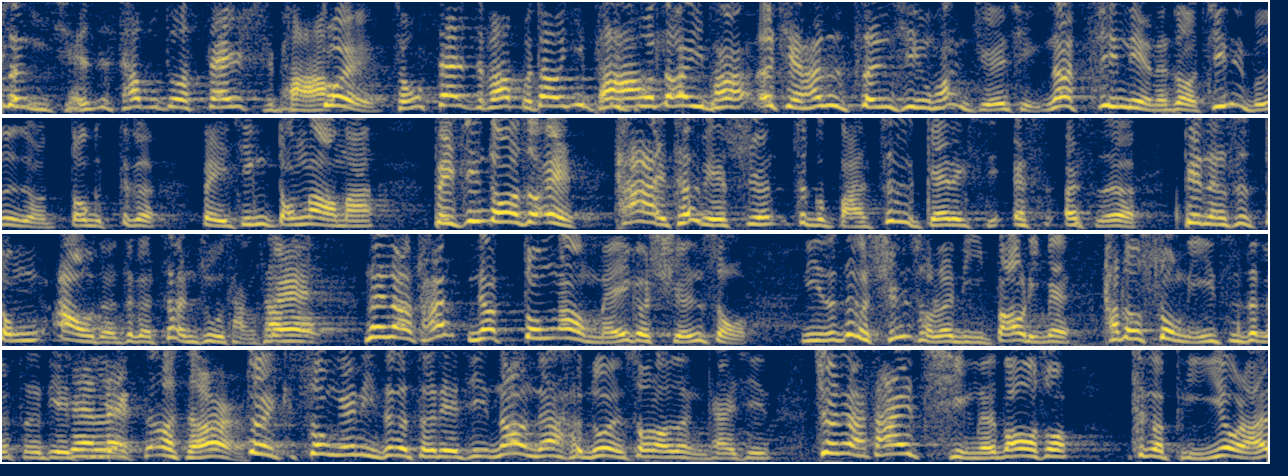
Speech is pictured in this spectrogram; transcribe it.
真，以前是差不多三十趴，对，从三十趴不到一趴，不到一趴，而且他是真心换绝情。那今年的时候，今年不是有东这个北京冬奥吗？北京冬奥说，哎，他还特别宣这个把这个 Galaxy S 二十二变成是冬奥的这个赞助厂商。对，那那他你知道冬奥每一个选手。你的这个选手的礼包里面，他都送你一支这个折叠机，Galaxy 二十二，对，送给你这个折叠机，然后人家很多人收到都很开心，就那他还请了，包括说这个庇佑啦，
